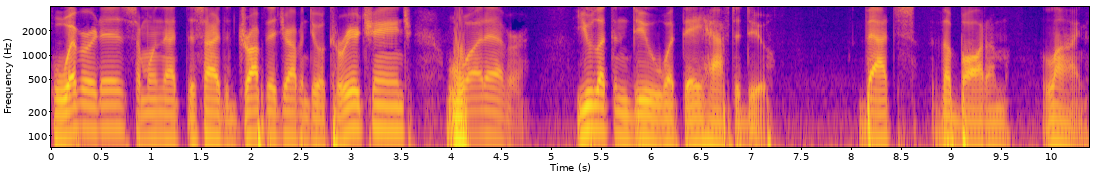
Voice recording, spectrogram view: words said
whoever it is, someone that decided to drop their job and do a career change, whatever, you let them do what they have to do. That's the bottom line.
